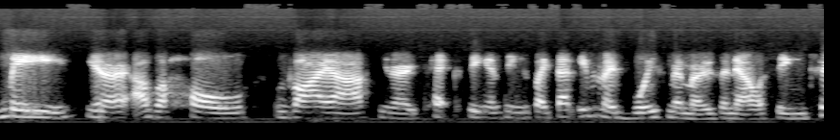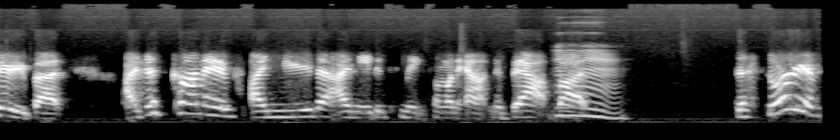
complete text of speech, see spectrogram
me, you know, as a whole via, you know, texting and things like that, even though voice memos are now a thing too. But I just kind of, I knew that I needed to meet someone out and about. But Mm. the story of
